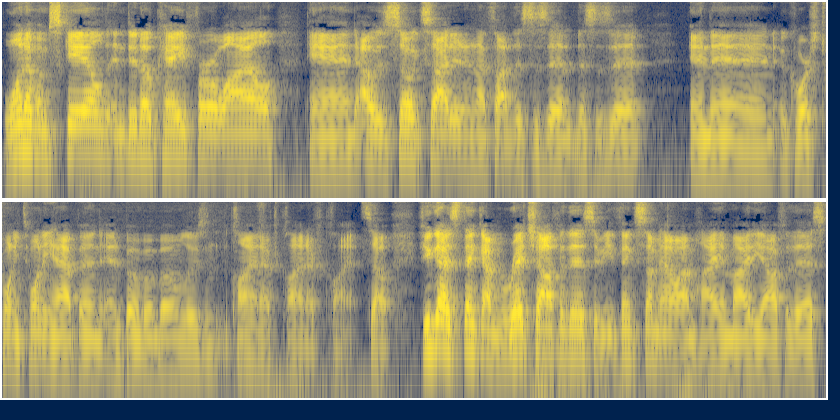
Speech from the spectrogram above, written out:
One of them scaled and did okay for a while, and I was so excited, and I thought, this is it, this is it. And then, of course, 2020 happened, and boom, boom, boom, losing client after client after client. So, if you guys think I'm rich off of this, if you think somehow I'm high and mighty off of this,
